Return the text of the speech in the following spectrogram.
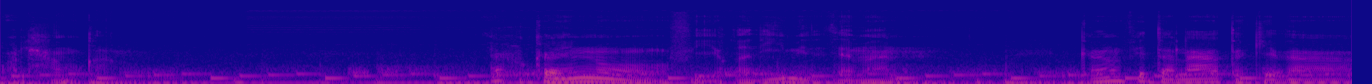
والحمقى يحكى إنه في قديم الزمان كان في ثلاثة كده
